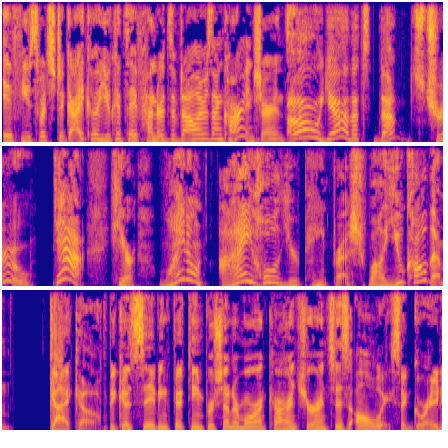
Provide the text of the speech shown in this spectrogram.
if you switch to Geico, you could save hundreds of dollars on car insurance. Oh, yeah, that's that's true. Yeah. Here, why don't I hold your paintbrush while you call them? Geico, because saving 15% or more on car insurance is always a great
